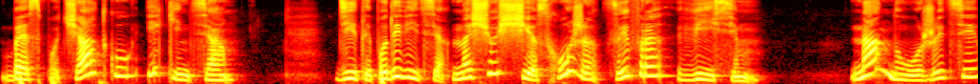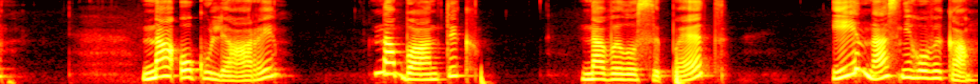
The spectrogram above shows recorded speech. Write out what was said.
без початку і кінця. Діти, подивіться, на що ще схожа цифра 8. На ножиці, на окуляри, на бантик, на велосипед і на сніговика.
